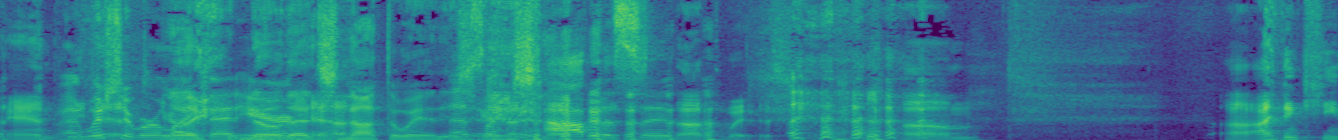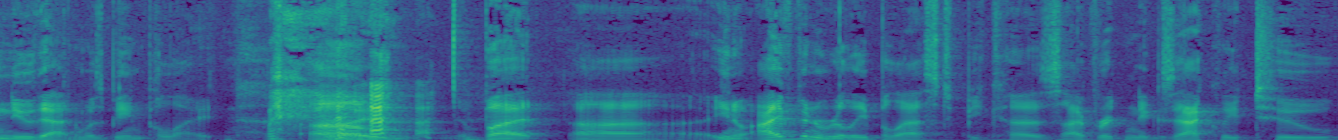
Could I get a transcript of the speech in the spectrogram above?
And I wish did. it were You're like, that here. no, that's Yeah. not the way it is. That's like the opposite. not the way this. um, uh, I think he knew that and was being polite. Um, But uh, you know, I've been really blessed because I've written exactly two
